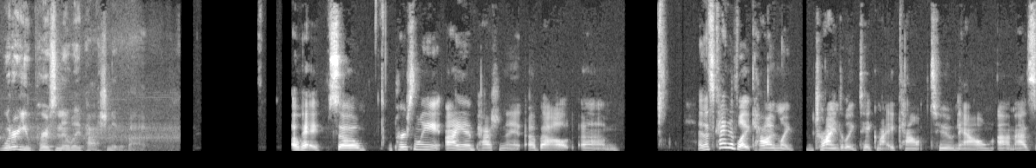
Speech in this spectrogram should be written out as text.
What are you personally passionate about? Okay, so personally, I am passionate about, um, and that's kind of like how I'm like trying to like take my account to now. Um, as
